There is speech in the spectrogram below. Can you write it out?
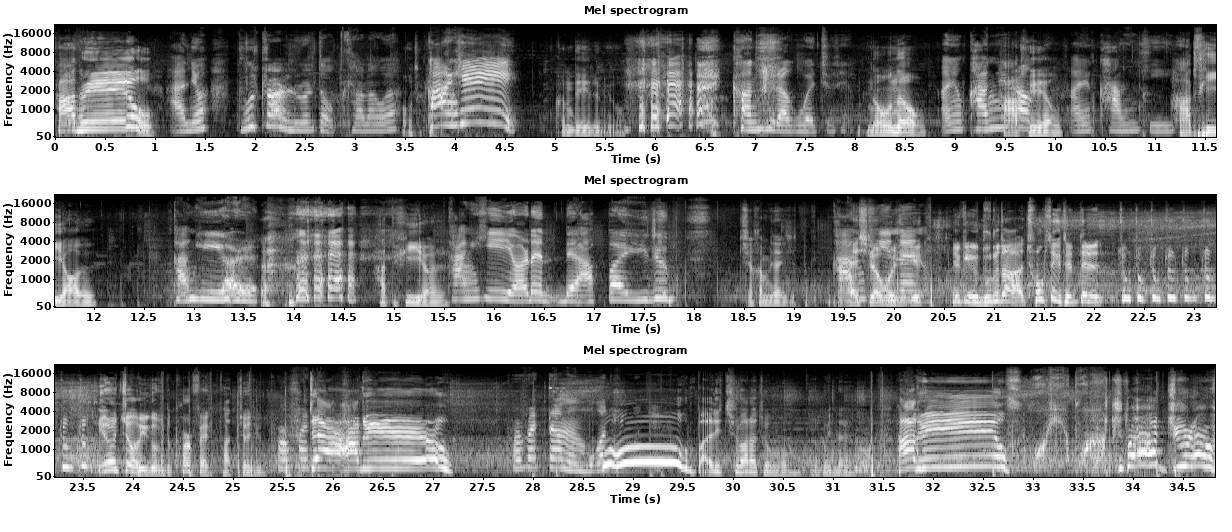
아드윌. 아니요. 부스터를 누를 때 어떻게 하라고요? 어떻게? 강희. 그건 내 이름이고. 강희라고 외치세요. No no. 아니요 강희. 아드윌. 아니요 강희. 하드휘열. 강희열. 하드휘열. 강희열은 내 아빠 이름. 시작합니다 이제. 강희는- 이렇게 누르다 초록색이 될 때를 쭉쭉쭉쭉쭉쭉쭉 이렇죠. 이거 퍼펙트 봤죠 지금. 퍼펙트. 자 핫휠. 퍼펙트 하면 뭐가 되는 거지? 우후! 그럼 빨리 출발하죠. 뭐 그러고 있나요? 핫휠! 출발! 주라고!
